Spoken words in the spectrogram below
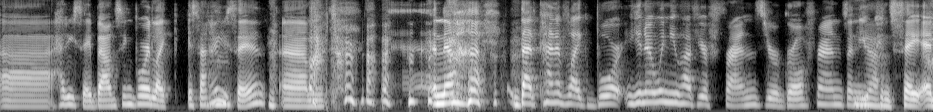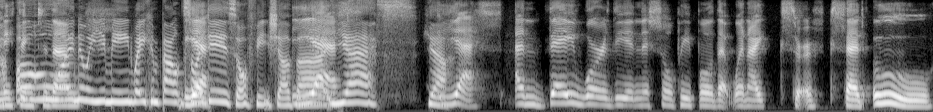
uh, how do you say bouncing board? Like, is that how you mm. say it? Um, and now that kind of like bore you know when you have your friends your girlfriends and you Yeah. can say anything oh, to them I know what you mean. Where you can bounce Yeah. ideas off each other. Yes. Yes. Yeah. Yes. And they were the initial people that when I sort of said, Ooh,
